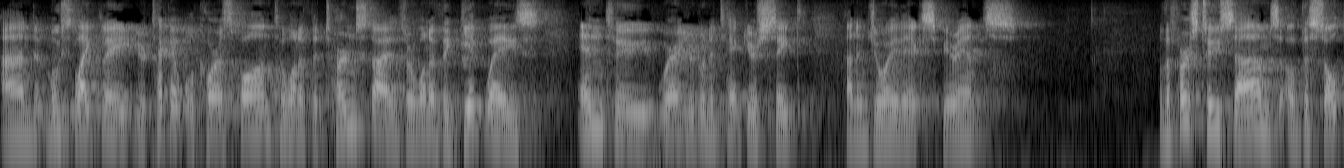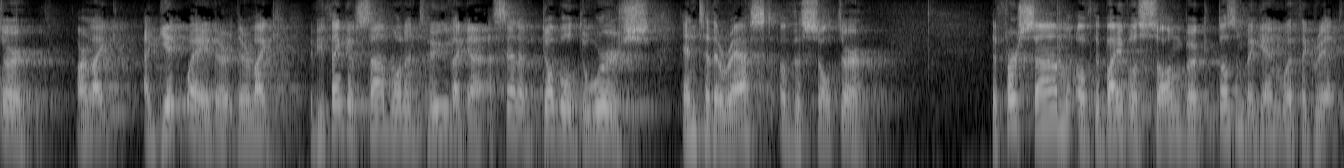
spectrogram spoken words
And most likely, your ticket will correspond to one of the turnstiles or one of the gateways into where you're going to take your seat and enjoy the experience. Well, the first two Psalms of the Psalter are like a gateway. They're, they're like, if you think of Psalm 1 and 2, like a, a set of double doors into the rest of the Psalter. The first Psalm of the Bible songbook doesn't begin with a great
